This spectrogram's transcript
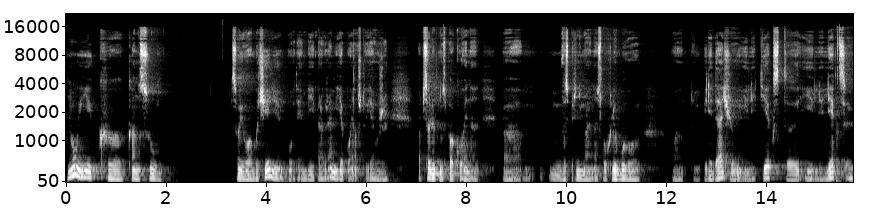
Ну и к концу своего обучения по этой MBA-программе я понял, что я уже абсолютно спокойно а, воспринимаю на слух любую передачу или текст, или лекцию.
